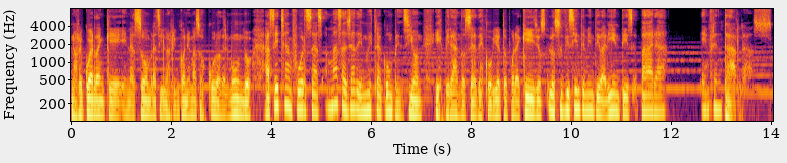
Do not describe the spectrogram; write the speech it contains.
Nos recuerdan que en las sombras y los rincones más oscuros del mundo acechan fuerzas más allá de nuestra comprensión, esperando ser descubiertos por aquellos lo suficientemente valientes para enfrentarlas.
